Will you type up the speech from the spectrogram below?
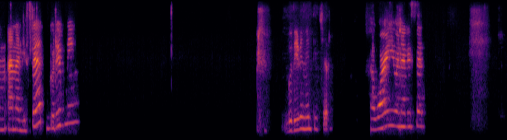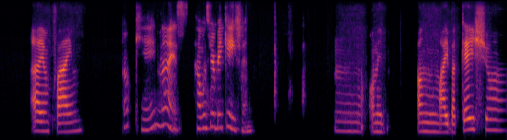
um, Anna Lisette, good evening. Good evening, teacher. How are you, Anna Lisette? I am fine. Okay, nice. How was your vacation? Mm, on, a, on my vacation,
